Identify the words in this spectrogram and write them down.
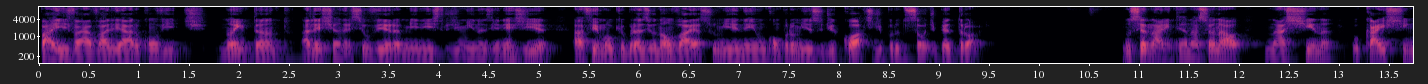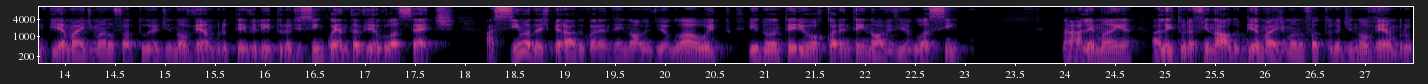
país vai avaliar o convite. No entanto, Alexandre Silveira, ministro de Minas e Energia, afirmou que o Brasil não vai assumir nenhum compromisso de corte de produção de petróleo. No cenário internacional, na China, o Caixin PMI de manufatura de novembro teve leitura de 50,7, acima do esperado 49,8 e do anterior 49,5. Na Alemanha, a leitura final do PMI de manufatura de novembro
